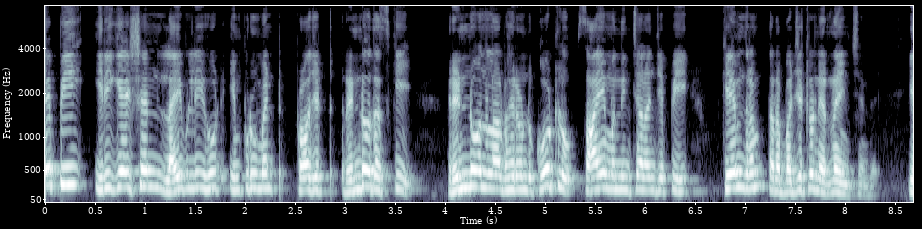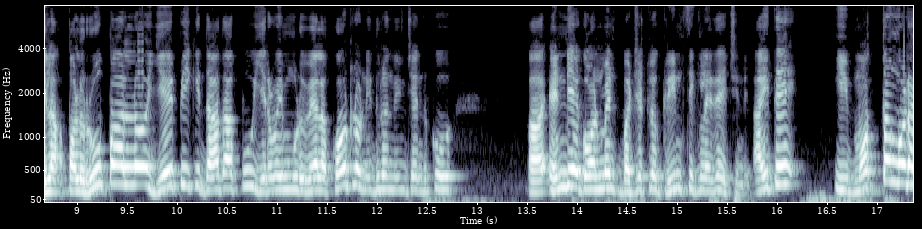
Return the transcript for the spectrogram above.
AP irrigation livelihood improvement project రెండో దశకి రెండు వందల నలభై రెండు కోట్లు సాయం అందించాలని చెప్పి కేంద్రం తన బడ్జెట్లో నిర్ణయించింది. ఇలా పలు రూపాల్లో ఏపీకి దాదాపు ఇరవై మూడు వేల కోట్లు నిధులు అందించేందుకు ఎన్డీఏ గవర్నమెంట్ బడ్జెట్లో గ్రీన్ సిగ్నల్ అయితే ఇచ్చింది. అయితే ఈ మొత్తం కూడా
